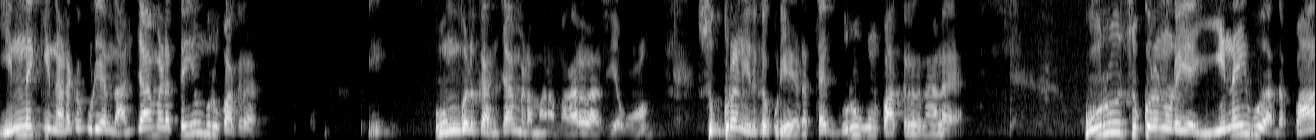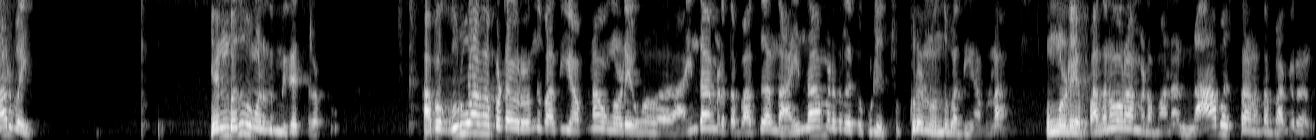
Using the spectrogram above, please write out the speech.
இன்னைக்கு நடக்கக்கூடிய அந்த அஞ்சாம் இடத்தையும் குரு பார்க்குறாரு உங்களுக்கு அஞ்சாம் இடமான மகர ராசியவும் சுக்கரன் இருக்கக்கூடிய இடத்த குருவும் பார்க்கறதுனால குரு சுக்கரனுடைய இணைவு அந்த பார்வை என்பது உங்களுக்கு மிக சிறப்பு. அப்ப குருவாகப்பட்டவர் வந்து பாத்தீங்க அப்படின்னா உங்களுடைய ஐந்தாம் இடத்தை பார்த்து அந்த ஐந்தாம் இடத்துல இருக்கக்கூடிய சுக்கரன் வந்து பாத்தீங்க அப்படின்னா உங்களுடைய பதினோராம் இடமான லாபஸ்தானத்தை பாக்குறாரு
